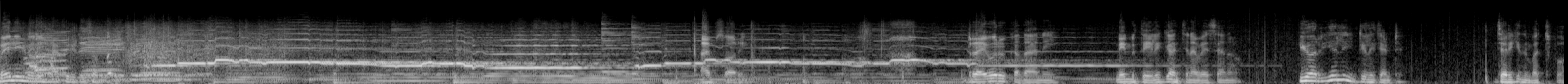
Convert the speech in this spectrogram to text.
Many many happy returns I'm sorry driver కదా అని నిన్ను తేలిగ్గా అంచనా వేశాను యు ఆర్ రియల్లీ ఇంటెలిజెంట్ జరిగింది మర్చిపో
